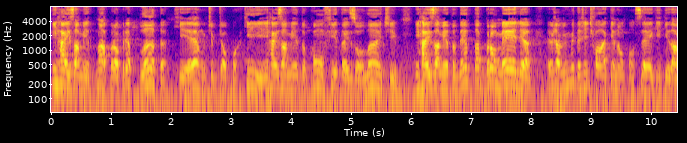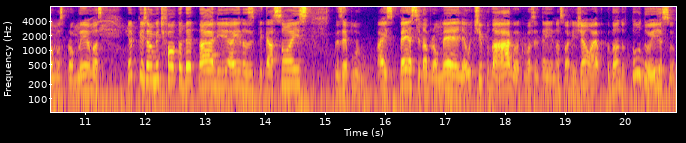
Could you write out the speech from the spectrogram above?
enraizamento na própria planta, que é um tipo de alporquia, enraizamento com fita isolante, enraizamento dentro da bromélia. Eu já vi muita gente falar que não consegue, que dá alguns problemas, e é porque geralmente falta detalhe aí nas explicações. Por exemplo, a espécie da bromélia, o tipo da água que você tem na sua região, a época dando tudo isso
